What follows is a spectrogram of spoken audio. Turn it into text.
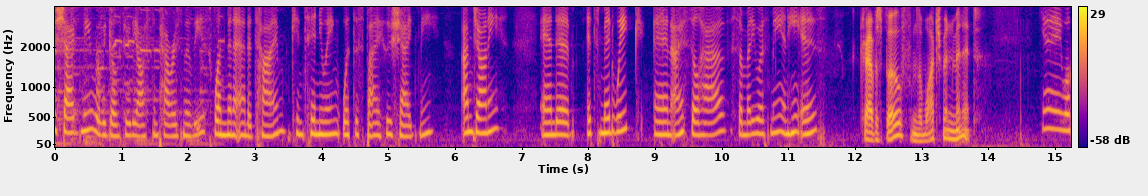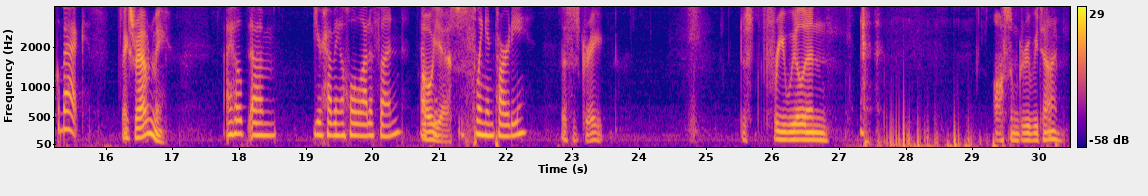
Who Shagged Me, where we go through the Austin Powers movies one minute at a time, continuing with The Spy Who Shagged Me. I'm Johnny, and uh, it's midweek, and I still have somebody with me, and he is. Travis Bow from the Watchmen Minute. Yay, welcome back. Thanks for having me. I hope um, you're having a whole lot of fun. At Oh, this yes. Swinging party. This is great. Just freewheeling. awesome groovy time.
